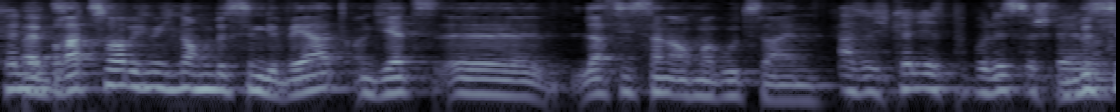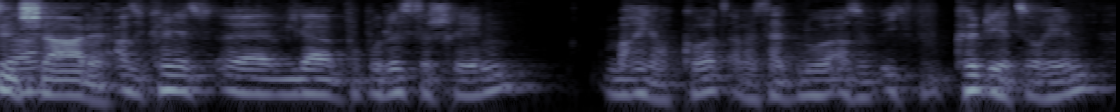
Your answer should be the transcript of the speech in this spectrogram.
Bei Brazzo habe ich mich noch ein bisschen gewehrt und jetzt äh, lasse ich es dann auch mal gut sein. Also ich könnte jetzt populistisch werden. Ein bisschen schade. Also ich könnte jetzt äh, wieder populistisch reden. Mache ich auch kurz, aber es ist halt nur, also ich könnte jetzt so reden.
